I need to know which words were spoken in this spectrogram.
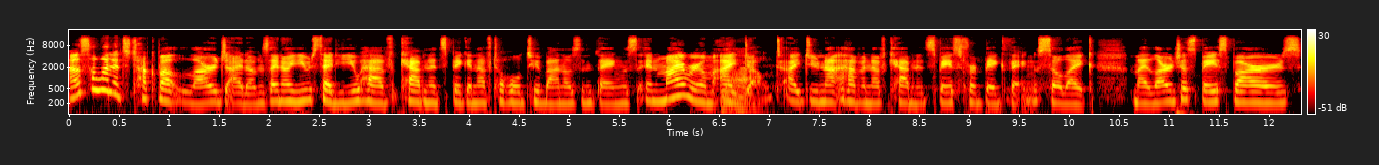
I also wanted to talk about large items. I know you said you have cabinets big enough to hold two tubanos and things. In my room, I don't. I do not have enough cabinet space for big things. So, like my largest bass bars,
